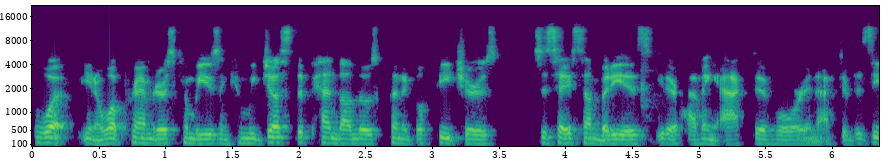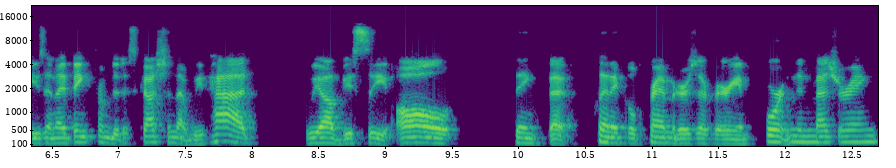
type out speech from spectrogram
what you know what parameters can we use? And can we just depend on those clinical features to say somebody is either having active or inactive disease? And i think from the discussion that we've had we obviously all think that clinical parameters are very important in measuring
